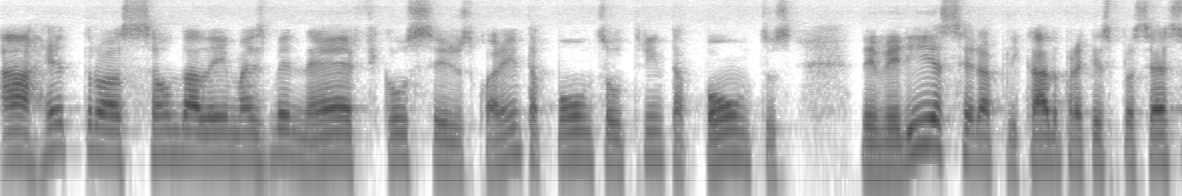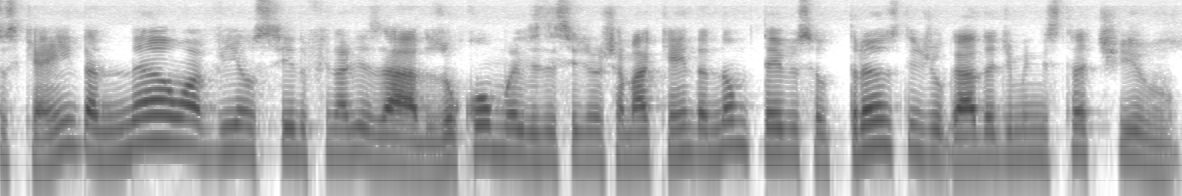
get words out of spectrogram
a retroação da lei mais benéfica, ou seja, os 40 pontos ou 30 pontos, deveria ser aplicado para aqueles processos que ainda não haviam sido finalizados, ou como eles decidiram chamar, que ainda não teve o seu trânsito em julgado administrativo.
